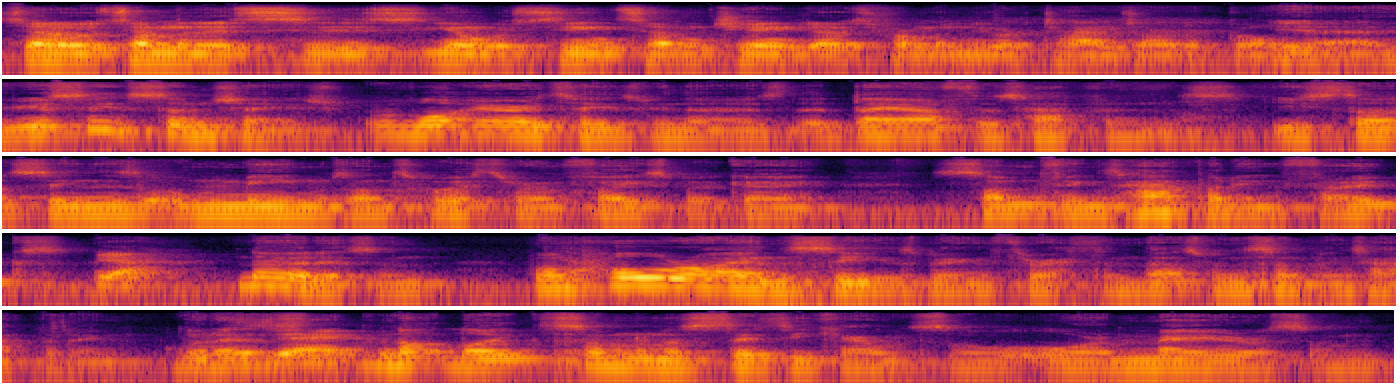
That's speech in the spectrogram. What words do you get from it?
So some of this is, you know, we're seeing some change. That was from a New York Times article. Yeah, you're seeing some change. What irritates me though is the day after this happens, you start seeing these little memes on Twitter and Facebook going, "Something's happening, folks." Yeah. No, it isn't. When Paul Ryan's seat is being threatened, that's when something's happening. But Exactly. it's not like someone on a city council or a mayor of some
